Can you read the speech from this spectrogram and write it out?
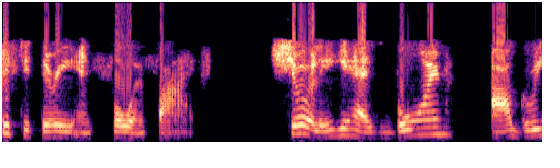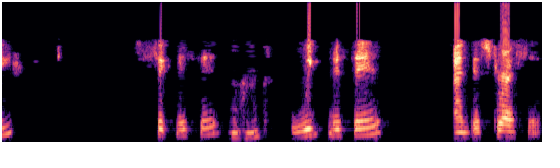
53 and 4 and 5. Surely he has borne our grief sicknesses, mm-hmm. weaknesses, and distresses,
